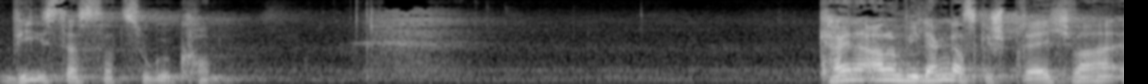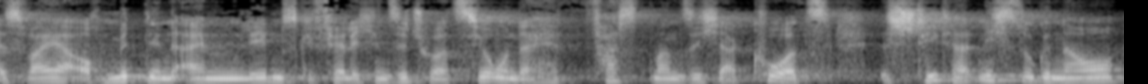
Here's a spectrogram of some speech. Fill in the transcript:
wie ist das dazu gekommen? Keine Ahnung, wie lang das Gespräch war. Es war ja auch mitten in einem lebensgefährlichen Situation. Da fasst man sich ja kurz. Es steht halt nicht so genau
